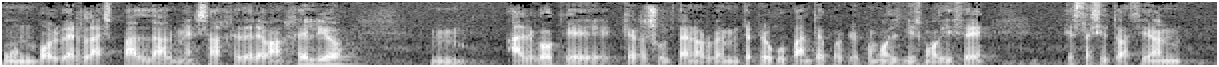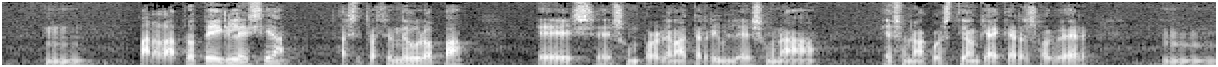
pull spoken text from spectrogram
un volver la espalda al mensaje del Evangelio, mm, algo que, resulta enormemente preocupante porque, como él mismo dice, esta situación mm, para la propia Iglesia, la situación de Europa, es, es un problema terrible, es una, es una cuestión que hay que resolver mmm,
